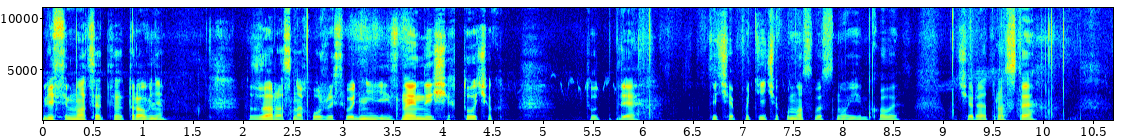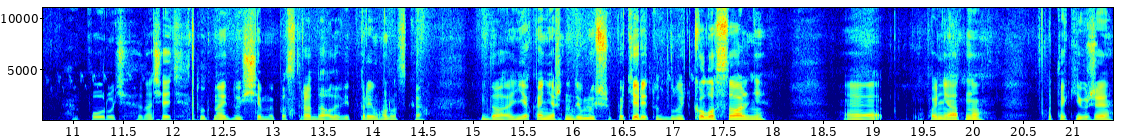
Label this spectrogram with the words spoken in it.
18 травня. Зараз знаходжусь в одній із найнижчих точок. Тут, де тече потічок у нас весною інколи, очерет росте поруч. Значить, тут найдужче ми пострадали від приморозка. Да, я, звісно, дивлюсь, що потері тут будуть колосальні. Е, понятно, отакі вже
